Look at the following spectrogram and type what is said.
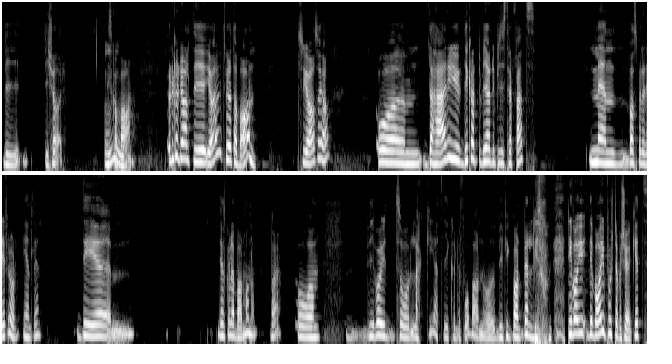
vi, vi kör. Vi ska ha barn. Och det är klart jag alltid, jag har alltid velat ha barn. Så jag sa ja. Och um, det här är ju, det är klart vi hade precis träffats. Men vad spelar det för roll egentligen? Det, um, jag skulle ha barn med honom bara. Och vi var ju så lucky att vi kunde få barn och vi fick barn väldigt... Det var ju, det var ju första försöket.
